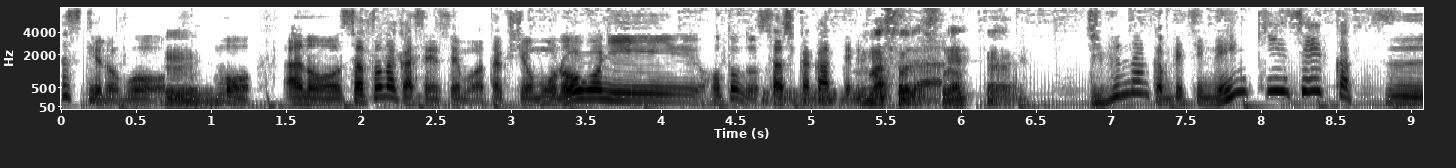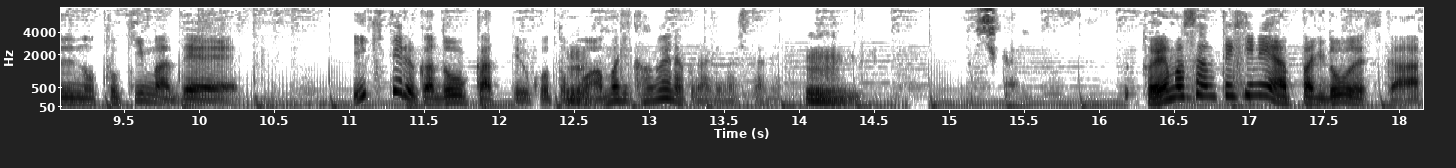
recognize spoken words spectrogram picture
ますけども、うん。もう、あの、里中先生も私ももう老後にほとんど差し掛かってるんまあそうですね。うん。自分なんか別に年金生活の時まで生きてるかどうかっていうことうんもあまり考えなくなりましたね。うん。確かに。富山さん的にはやっぱりどうですか？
